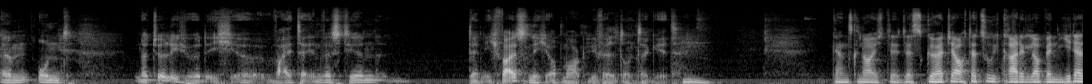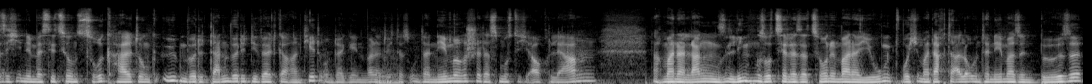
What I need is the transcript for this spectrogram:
Ähm, und natürlich würde ich äh, weiter investieren, denn ich weiß nicht, ob morgen die Welt untergeht. Hm. Ganz genau. Ich, das gehört ja auch dazu. Ich gerade glaube, wenn jeder sich in Investitionszurückhaltung üben würde, dann würde die Welt garantiert untergehen, weil natürlich das Unternehmerische, das musste ich auch lernen. Nach meiner langen linken Sozialisation in meiner Jugend, wo ich immer dachte, alle Unternehmer sind böse,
